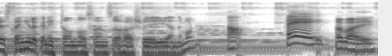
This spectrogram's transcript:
eh, stänger lucka 19 och sen så hörs vi igen imorgon. Ja. Hej! Bye bye.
